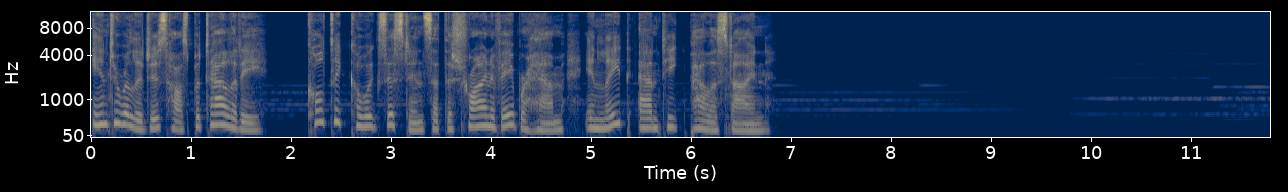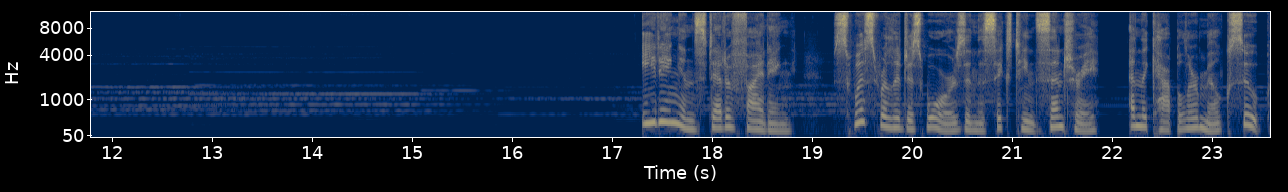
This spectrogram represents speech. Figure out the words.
Interreligious Hospitality, cultic coexistence at the Shrine of Abraham in late antique Palestine. Eating instead of fighting, Swiss religious wars in the 16th century and the Kappeler milk soup.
